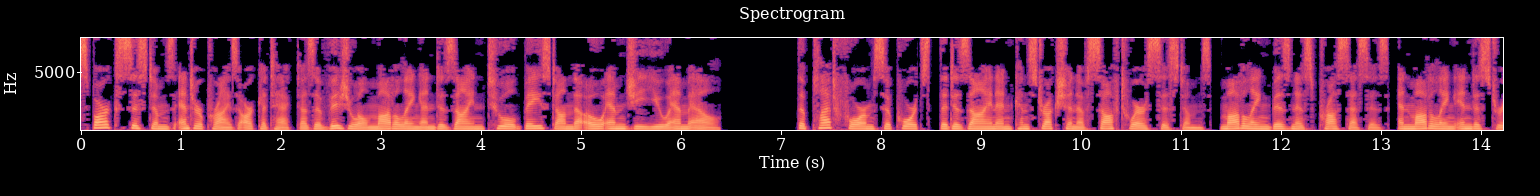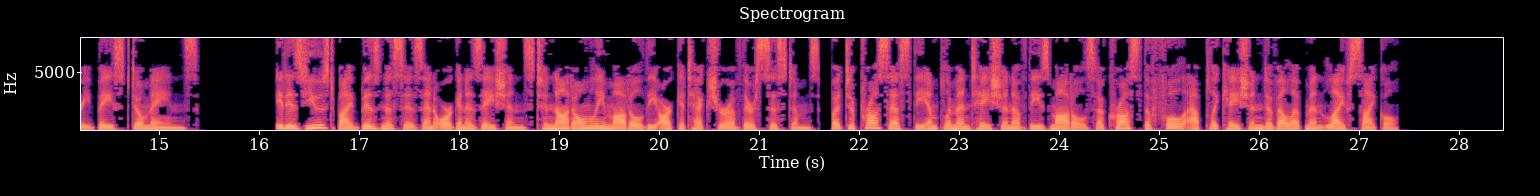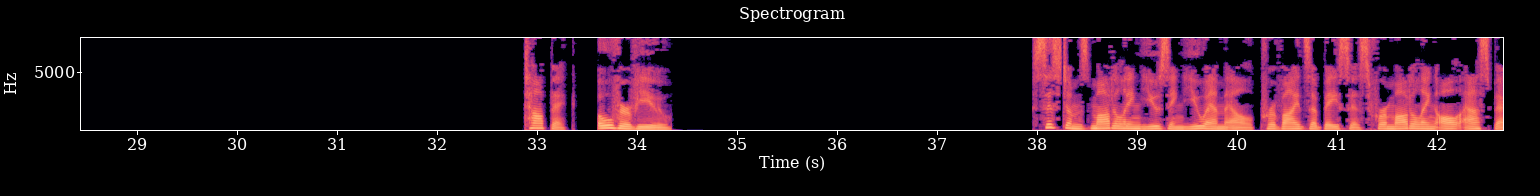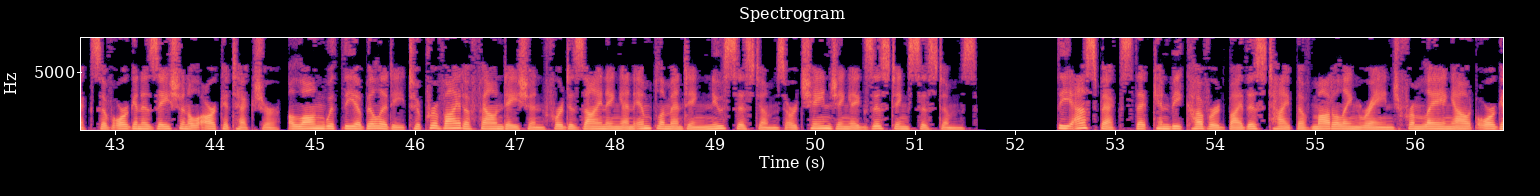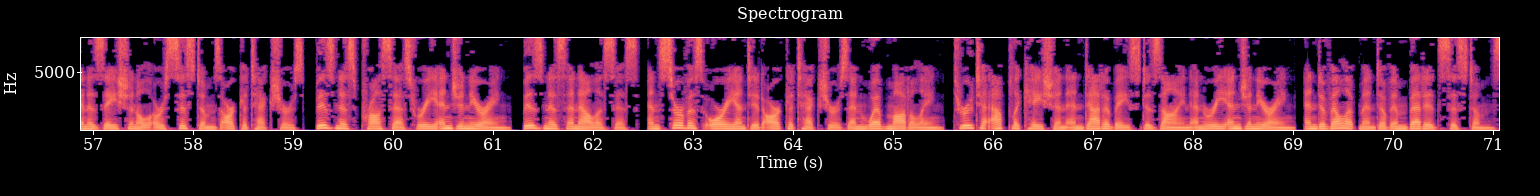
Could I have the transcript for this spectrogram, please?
Sparx Systems Enterprise Architect is a visual modeling and design tool based on the OMG-UML. The platform supports, the design and construction of software systems, modeling business processes, and modeling industry-based domains. It is used by businesses and organizations to not only model the architecture of their systems, but to process the implementation of these models across the full application development lifecycle. Topic Overview Systems modeling using UML provides a basis for modeling all aspects of organizational architecture, along with the ability to provide a foundation for designing and implementing new systems or changing existing systems. The aspects that can be covered by this type of modeling range from laying out organizational or systems architectures, business process re-engineering, business analysis, and service-oriented architectures and web modeling, through to application and database design and re-engineering, and development of embedded systems.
